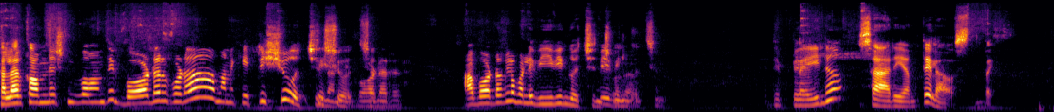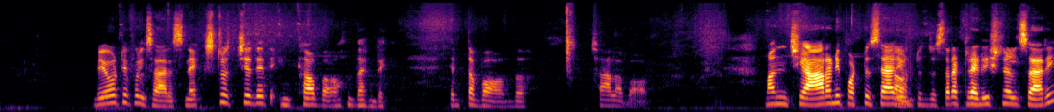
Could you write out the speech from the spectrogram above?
కలర్ కాంబినేషన్ బాగుంది. బార్డర్ కూడా మనకి టిష్యూ వచ్చింది. బార్డర్ ఆ బార్డర్లో మళ్ళీ వీవింగ్ వచ్చింది వీవింగ్. వచ్చింది. ఇది ప్లెయిన్ శారీ అంతా ఇలా వస్తుంది. బ్యూటిఫుల్ శారీస్ నెక్స్ట్ వచ్చేది అయితే ఇంకా బాగుందండి. ఎంత బాగుందో. చాలా బాగుంది. మంచి ఆరణి పట్టు శారీ ఉంటుంది చూస్తారా ట్రెడిషనల్ శారీ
